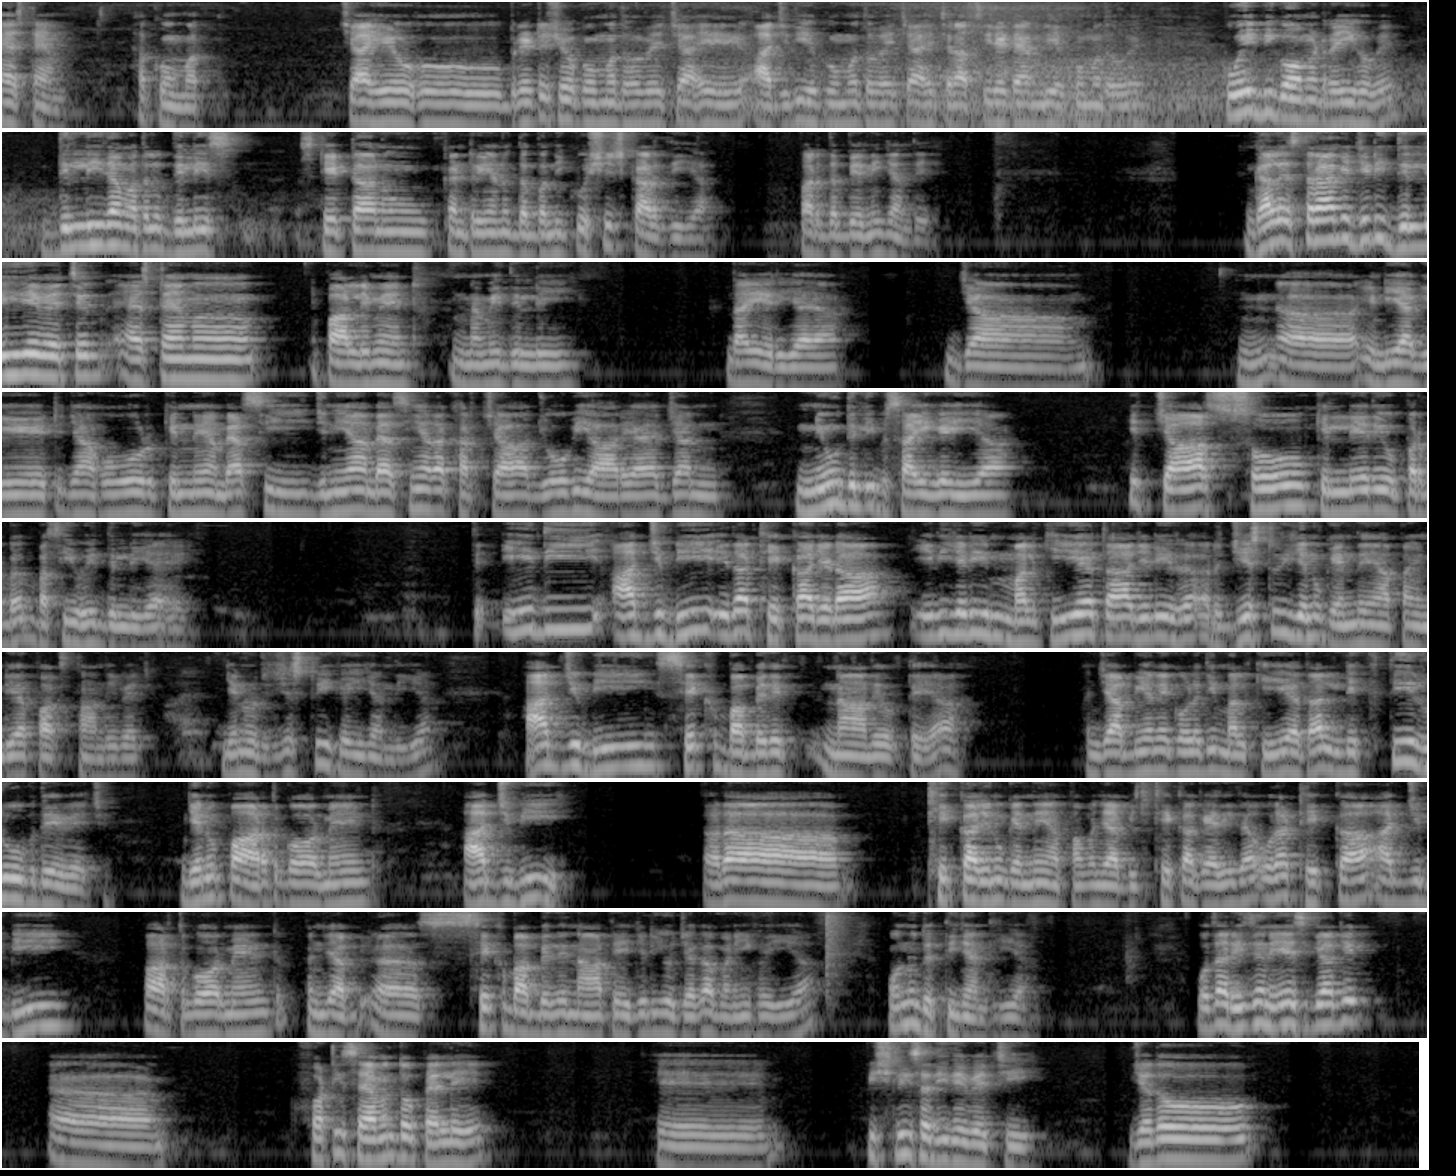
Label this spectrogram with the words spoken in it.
ਇਸ ਟਾਈਮ ਹਕੂਮਤ, ਚਾਹੇ ਉਹ ਬ੍ਰਿਟਿਸ਼ ਹਕੂਮਤ ਹੋਵੇ, ਚਾਹੇ ਅੱਜ ਦੀ ਹਕੂਮਤ ਹੋਵੇ, ਚਾਹੇ 84 ਦੇ ਟਾਈਮ ਦੀ ਹਕੂਮਤ ਹੋਵੇ, ਕੋਈ ਵੀ ਗਵਰਨਮੈਂਟ ਰਹੀ ਹੋਵੇ, ਦਿੱਲੀ ਦਾ ਮਤਲਬ ਦਿੱਲੀ ਸਟੇਟਾਂ ਨੂੰ, ਕੰਟਰੀਆਂ ਨੂੰ ਦੱਬਣ ਦੀ ਕੋਸ਼ਿਸ਼ ਕਰਦੀ ਆ, ਪਰ ਦੱਬੇ ਨਹੀਂ ਜਾਂਦੇ। ਗੱਲ ਇਸ ਤਰ੍ਹਾਂ ਕਿ ਜਿਹੜੀ ਦਿੱਲੀ ਦੇ ਵਿੱਚ ਇਸ ਟਾਈਮ ਪਾਰਲੀਮੈਂਟ ਨਵੀਂ ਦਿੱਲੀ ਦਾ ਏਰੀਆ ਆ, ਜਾਂ ਇੰਡੀਆ ਗੇਟ ਜਾਂ ਹੋਰ ਕਿੰਨੇ ਐਮਬੈਸੀ ਜਿੰਨੀਆਂ ਐਮਬੈਸੀਆਂ ਦਾ ਖਰਚਾ ਜੋ ਵੀ ਆ ਰਿਹਾ ਹੈ, ਜਾਂ ਨਿਊ ਦਿੱਲੀ ਵਸਾਈ ਗਈ ਆ, ਇਹ 400 ਕਿੱਲੇ ਦੇ ਉੱਪਰ ਬਸੀ ਹੋਈ ਦਿੱਲੀ ਹੈ ਇਹ। ਤੇ ਇਹਦੀ ਅੱਜ ਵੀ ਇਹਦਾ ਠੇਕਾ ਜਿਹੜਾ, ਇਹਦੀ ਜਿਹੜੀ ਮਲਕੀਅਤ ਆ, ਜਿਹੜੀ ਰਜਿਸਟਰੀ ਜਿਹਨੂੰ ਕਹਿੰਦੇ ਆ ਆਪਾਂ ਇੰਡੀਆ ਪਾਕਿਸਤਾਨ ਦੇ ਵਿੱਚ, ਜਿਹਨੂੰ ਰਜਿਸਟਰੀ ਕਹੀ ਜਾਂਦੀ ਆ, ਅੱਜ ਵੀ ਸਿੱਖ ਬਾਬੇ ਦੇ ਨਾਂ ਦੇ ਉੱਤੇ ਆ। ਪੰਜਾਬੀਆਂ ਦੇ ਕੋਲ ਦੀ ਮਲਕੀਅਤ ਆ ਲਿਖਤੀ ਰੂਪ ਦੇ ਵਿੱਚ, ਜਿਹਨੂੰ ਭਾਰਤ ਗਵਰਨਮੈਂਟ ਅੱਜ ਵੀ ਉਹਦਾ ਠੇਕਾ ਜਿਹਨੂੰ ਕਹਿੰਦੇ ਆ ਆਪਾਂ ਪੰਜਾਬੀ 'ਚ, ਠੇਕਾ ਕਹਿ ਦਈਦਾ, ਉਹਦਾ ਠੇਕਾ ਅੱਜ ਵੀ ਭਾਰਤ ਗਵਰਨਮੈਂਟ ਪੰਜਾਬੀ ਸਿੱਖ ਬਾਬੇ ਦੇ ਨਾਂ ਤੇ ਜਿਹੜੀ ਉਹ ਜਗ੍ਹਾ ਬਣੀ ਹੋਈ ਆ, ਉਹਨੂੰ ਦਿੱਤੀ ਜਾਂਦੀ ਆ। ਉਹਦਾ ਰੀਜ਼ਨ ਇਹ ਸੀਗਾ ਕਿ 47 ਤੋਂ ਪਹਿਲੇ ਪਿਛਲੀ ਸਦੀ ਦੇ ਵਿੱਚ ਹੀ ਜਦੋਂ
